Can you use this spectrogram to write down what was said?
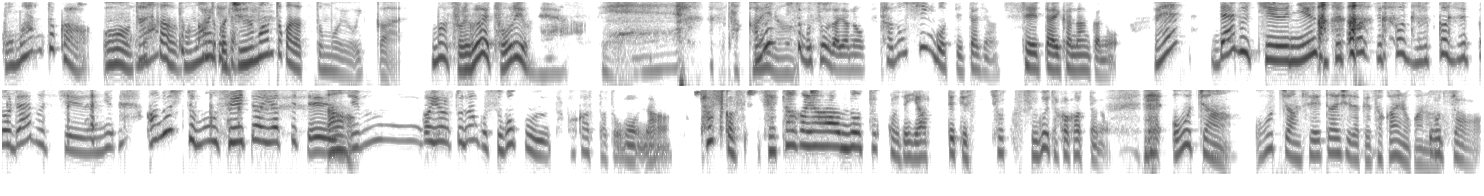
5万とか、うん、確かなんと5万とか書いてた10万とかだったと思うよ、1回。まあそれぐらい通るよね。ええあ 高いなの。人もそうだよ。あの、楽しんごって言ったじゃん。生態かなんかの。え？ラブ注入、ズコズコズコズコラブ注入。あの人も生態やってて、ああ自分がやるとなんかすごく高かったと思うな。確か世田谷のとこでやってて、ちょっとすごい高かったの。え、王ちゃん。王ちゃん整体師だけど高いのかな？おーちゃん。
